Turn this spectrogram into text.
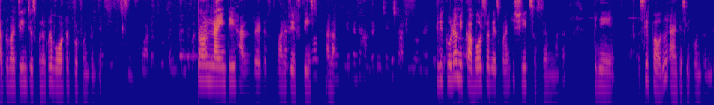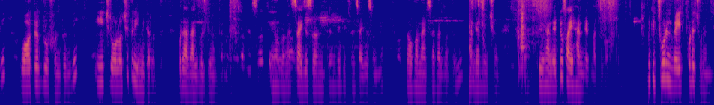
అప్పుడు మనం క్లీన్ చేసుకోవడానికి కూడా వాటర్ ప్రూఫ్ ఉంటుంది వాటర్ ప్రూఫ్ అండి అంటే మన around ninety hundred one fifty అలా ఇవి కూడా మీకు కబోర్డ్స్లో వేసుకోవడానికి షీట్స్ వస్తాయి అన్నమాట. ఇది స్లిప్ అవ్వదు యాంటీ స్లిప్ ఉంటుంది. వాటర్ ప్రూఫ్ ఉంటుంది. ఈచ్ రోల్ వచ్చి త్రీ మీటర్ ఉంటుంది. కూడా అవైలబిలిటీ ఉంటుంది. యోగా మ్యాట్స్ సైజెస్ ఉంటుంది డిఫరెంట్ సైజెస్ ఉన్నాయి. యోగా మ్యాట్స్ అవైలబుల్ ఉంటుంది హండ్రెడ్ నుంచి ఉన్నాయి. Three hundred to five hundred మధ్యలో ఉంటుంది. మీకు చూడండి వెయిట్ కూడా చూడండి.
